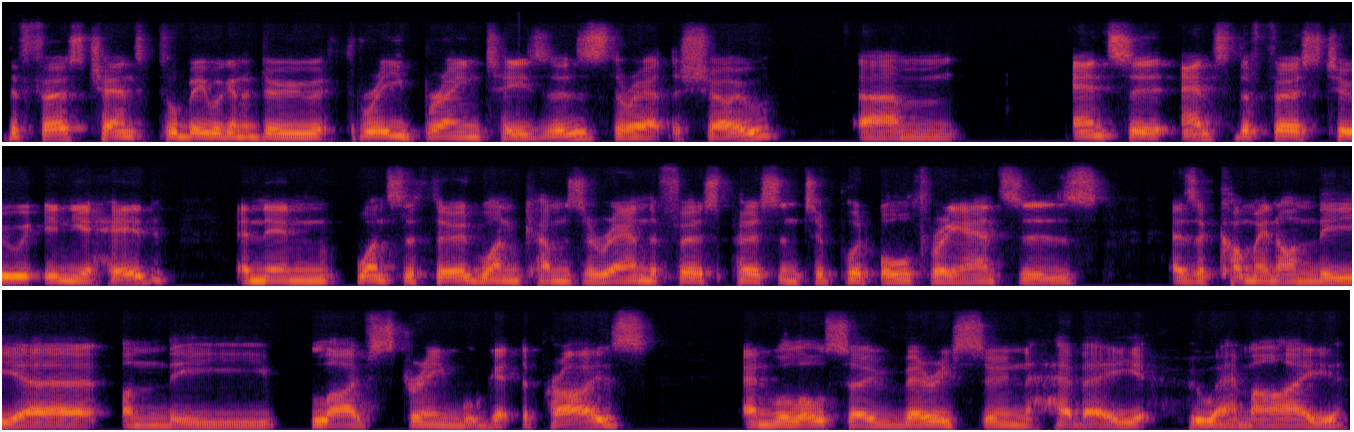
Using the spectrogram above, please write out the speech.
The first chance will be we're going to do three brain teasers throughout the show. Um, answer answer the first two in your head, and then once the third one comes around, the first person to put all three answers as a comment on the uh, on the live stream will get the prize. And we'll also very soon have a Who Am I?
